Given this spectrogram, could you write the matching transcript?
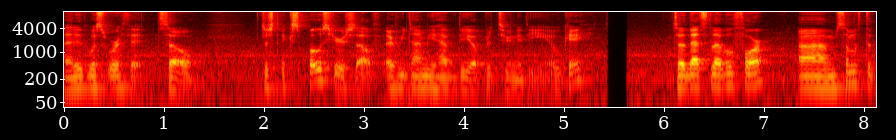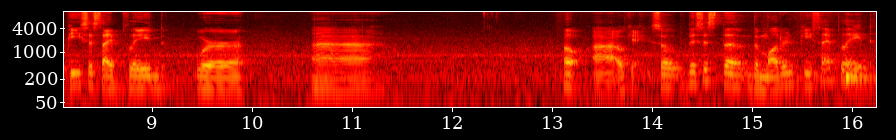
and it was worth it. So just expose yourself every time you have the opportunity, okay? So that's level four. Um, some of the pieces I played were. Uh, oh, uh, okay. So this is the, the modern piece I played.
